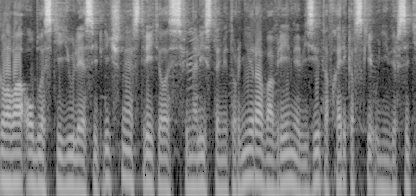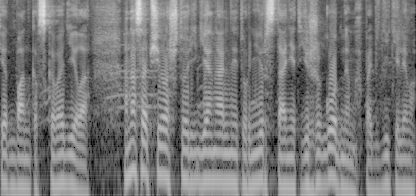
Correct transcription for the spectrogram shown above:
Глава области Юлия Светличная встретилась с финалистами турнира во время визита в Харьковский университет банковского дела. Она сообщила, что региональный турнир станет ежегодным. Победителем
